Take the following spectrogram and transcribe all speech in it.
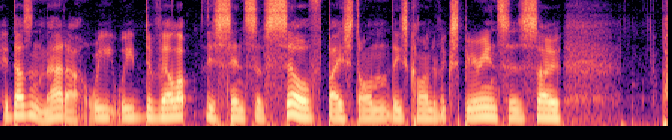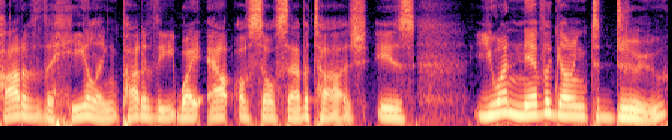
It doesn't matter. We we develop this sense of self based on these kind of experiences. So part of the healing, part of the way out of self sabotage is you are never going to do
